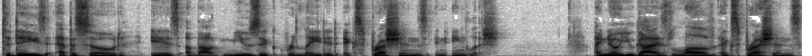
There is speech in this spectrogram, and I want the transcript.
Today's episode is about music-related expressions in English. I know you guys love expressions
